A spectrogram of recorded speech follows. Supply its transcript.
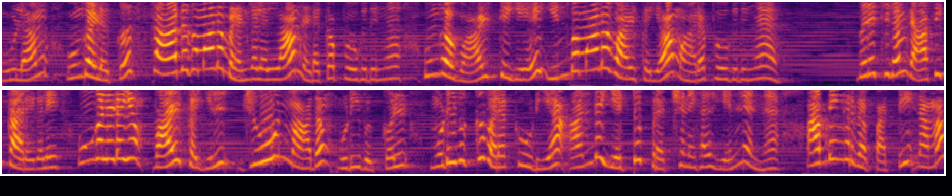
மூலம் உங்களுக்கு சாதகமான பலன்கள் எல்லாம் நடக்க போகுதுங்க. உங்க வாழ்க்கையே இன்பமான வாழ்க்கையா மாறப்போகுதுங்க. விருச்சிகம் ராசிக்காரர்களே உங்களுடைய வாழ்க்கையில் ஜூன் மாதம் முடிவுக்குள் முடிவுக்கு வரக்கூடிய அந்த எட்டு பிரச்சனைகள் என்னென்ன அப்படிங்கிறத பற்றி நம்ம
